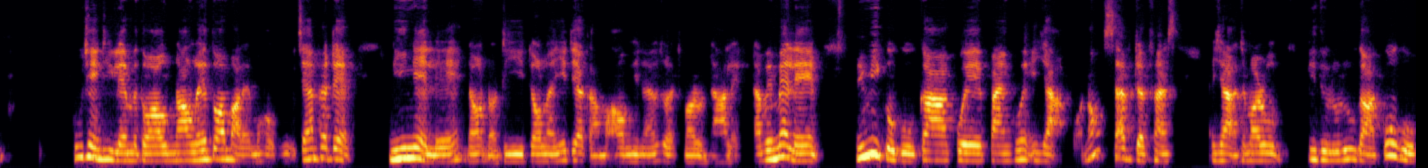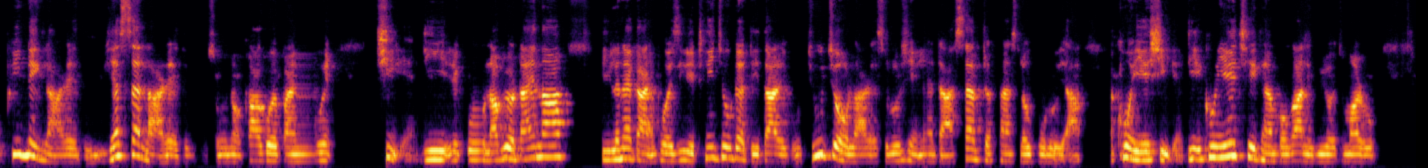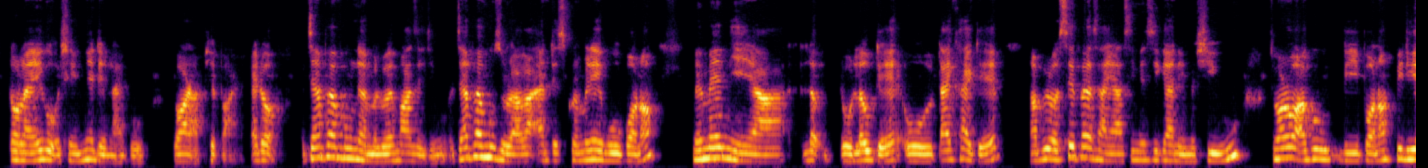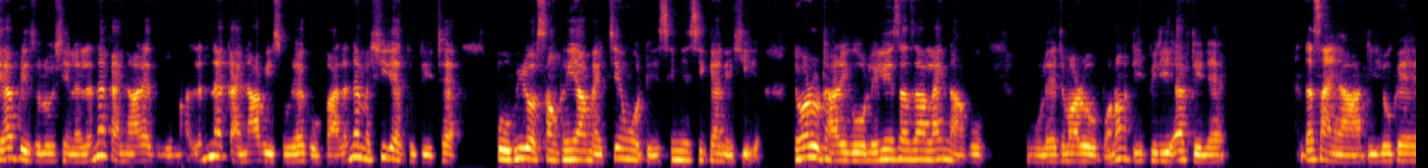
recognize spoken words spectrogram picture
ခုချိန်ထိလည်းမသွားဘူးနောင်လည်းသွားမှာလည်းမဟုတ်ဘူးအကျန်းဖက်တဲ့ နီးနဲ့လည်းเนาะဒီတော်လန်ရေးတရက်ကမအောင်မြင်နိုင်ဘူးဆိုတော့ကျမတို့နားလဲဒါပေမဲ့လည်းမိမိကိုယ်ကိုကာကွယ်ပိုင်ခွင့်အရာပေါ့နော် self defense အရာကျမတို့ပြည်သူလူထုကကိုယ့်ကိုဖိနှိပ်လာတဲ့သူရက်ဆက်လာတဲ့သူဆိုရင်တော့ကာကွယ်ပိုင်ခွင့်ရှိတယ်ဒီကိုနောက်ပြီးတော့တိုင်းသားဒီလက်နက်ကိုင်အဖွဲ့အစည်းတွေထိန်းချုပ်တဲ့ဒေသတွေကိုကျူးကျော်လာတယ်ဆိုလို့ရှိရင်လည်းဒါ self defense လုပ်ဖို့လို့ရအခွင့်အရေးရှိတယ်ဒီအခွင့်အရေးအခြေခံပေါ်ကနေပြီးတော့ကျမတို့ တော်လိုင်းရေးကိုအချိန်မြင့်တင်လိုက်ဖို့ သွားတာဖြစ်ပါတယ်အဲ့တော့အကြမ်းဖက်မှုနဲ့မလွဲမှားစေချင်ဘူးအကြမ်းဖက်မှုဆိုတာက undiscriminate ဟိုပေါ့နော်မဲမဲမြင်ရဟိုလောက်တယ်ဟိုတိုက်ခိုက်တယ်နောက်ပြီးတော့စစ်ဖက်ဆိုင်ရာစီမင်းစည်းကမ်းတွေမရှိဘူးကျမတို့ကအခုဒီပေါ့နော် PDF တွေဆိုလို့ရှိရင်လည်းလက်နက်ကင်ထားတဲ့သူတွေမှာလက်နက်ကင်ထားပြီဆိုတဲ့ကိုကလက်နက်မရှိတဲ့သူတွေထက်ပို့ပြီးတော့ဆောင်ထိရမယ်ကျင့်ဝတ်တွေစီမင်းစည်းကမ်းတွေရှိတယ်ကျမတို့ဒါတွေကိုလေးလေးစားစားလိုက်နာဖို့ဟိုလဲကျမတို့ပေါ့နော်ဒီ PDF တွေနဲ့ သက်ဆိုင်ရာဒီ local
